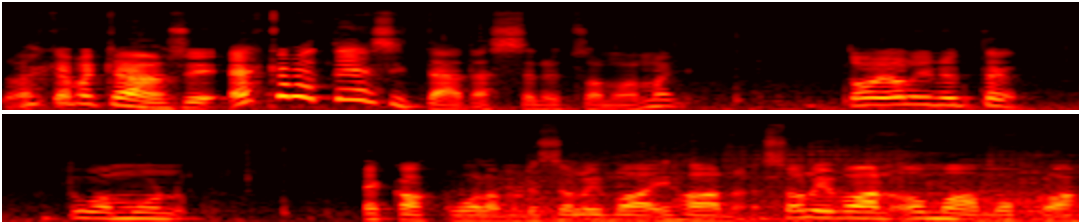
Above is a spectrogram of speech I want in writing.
No ehkä mä käyn si- Ehkä mä teen sitä tässä nyt samaan. Mä... Toi oli nyt tuo mun eka kuoleminen, se oli vaan ihan... Se oli vaan oma moka.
